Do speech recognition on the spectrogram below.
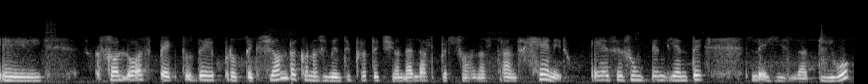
eh, solo aspectos de protección, reconocimiento y protección a las personas transgénero. Ese es un pendiente legislativo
